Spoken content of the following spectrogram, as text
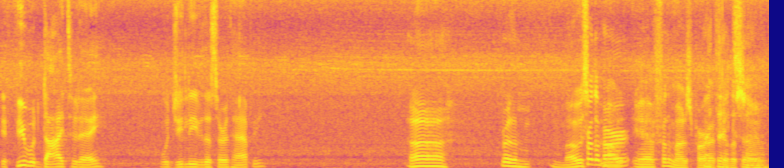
if you would die today, would you leave this earth happy? uh, for the most for the part, mo- yeah, for the most part, I I, feel the so. same.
